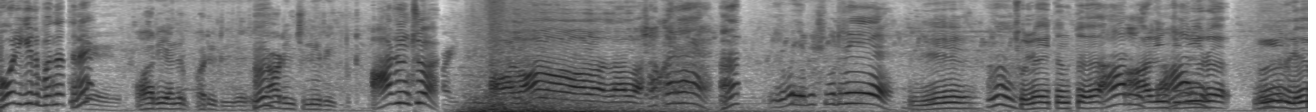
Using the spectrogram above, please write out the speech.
ಬೋರ್ ಗೀರ್ ಬಂದತನ ಭಾರಿ ಅಂದ್ರೆ ಭಾರಿ ರೀ. ಎರಡು ಇಂಚು ನೀರು ಐತ್ಬಿಟ್ರಿ. ಆರು ಇಂಚು ಸೌಕರ ನೀವು ಎಬ್ಬಿಸ್ಬಿಡ್ರಿ. ಏ ಚಲೋ ಐತಂತ. ಆರು ಇಂಚು ನೀರು. ಇಲ್ಲಿ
